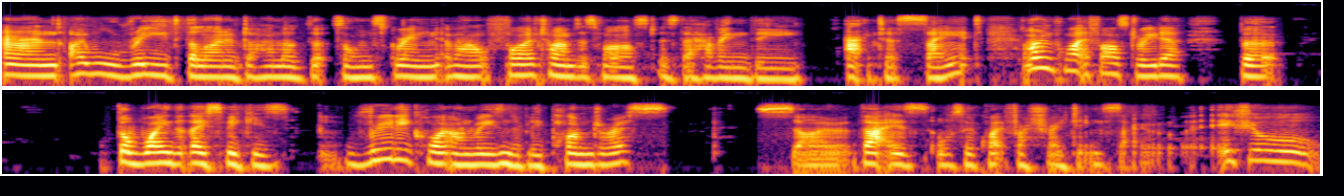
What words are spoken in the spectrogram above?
And I will read the line of dialogue that's on screen about five times as fast as they're having the actor say it. And I'm quite a fast reader, but the way that they speak is really quite unreasonably ponderous. So that is also quite frustrating. So if you're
